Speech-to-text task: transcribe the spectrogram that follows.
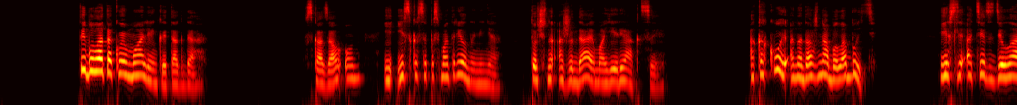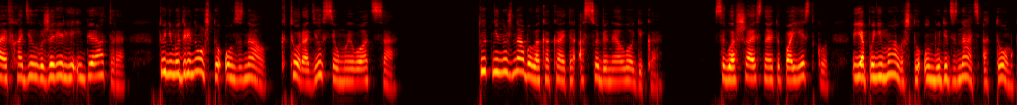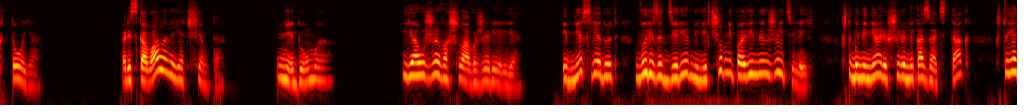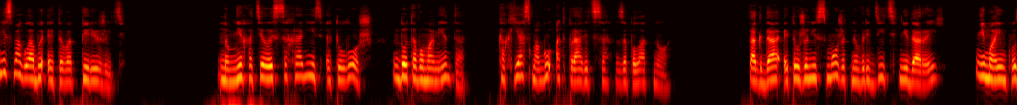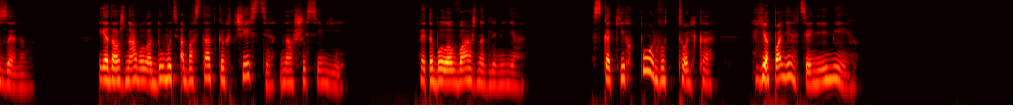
«Ты была такой маленькой тогда», — сказал он и искоса посмотрел на меня, точно ожидая моей реакции. А какой она должна была быть? Если отец Дилая входил в ожерелье императора, то не мудрено, что он знал, кто родился у моего отца. Тут не нужна была какая-то особенная логика. Соглашаясь на эту поездку, я понимала, что он будет знать о том, кто я. Рисковала ли я чем-то? Не думаю. Я уже вошла в ожерелье и мне следует вырезать деревню ни в чем не повинных жителей, чтобы меня решили наказать так, что я не смогла бы этого пережить. Но мне хотелось сохранить эту ложь до того момента, как я смогу отправиться за полотно. Тогда это уже не сможет навредить ни Дарей, ни моим кузенам. Я должна была думать об остатках чести нашей семьи. Это было важно для меня. С каких пор вот только я понятия не имею.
